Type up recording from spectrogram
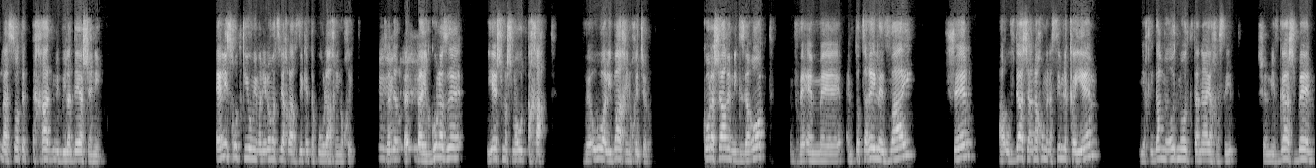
לעשות את אחד מבלעדי השני. אין לי זכות קיום אם אני לא מצליח להחזיק את הפעולה החינוכית. בסדר? לארגון הזה יש משמעות אחת, והוא הליבה החינוכית שלו. כל השאר הם נגזרות והם תוצרי לוואי של העובדה שאנחנו מנסים לקיים יחידה מאוד מאוד קטנה יחסית, של מפגש בין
